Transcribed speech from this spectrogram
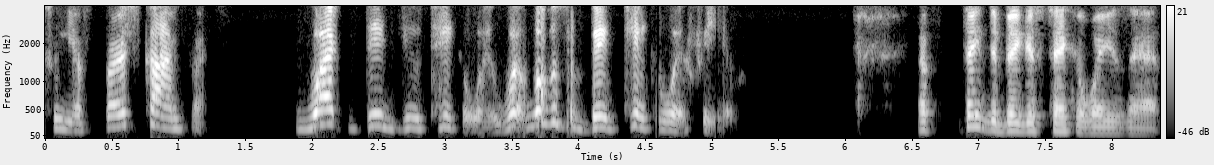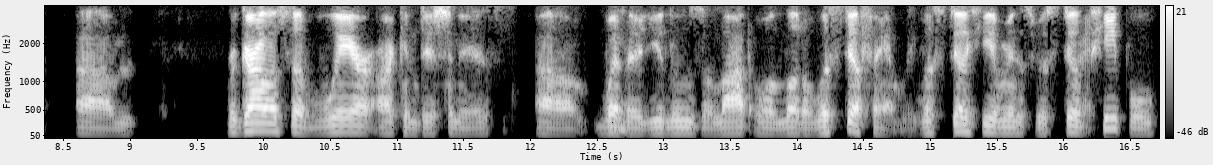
to your first conference, what did you take away? What what was the big takeaway for you? I think the biggest takeaway is that um, regardless of where our condition is, uh, whether mm-hmm. you lose a lot or a little, we're still family. We're still humans. We're still right. people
